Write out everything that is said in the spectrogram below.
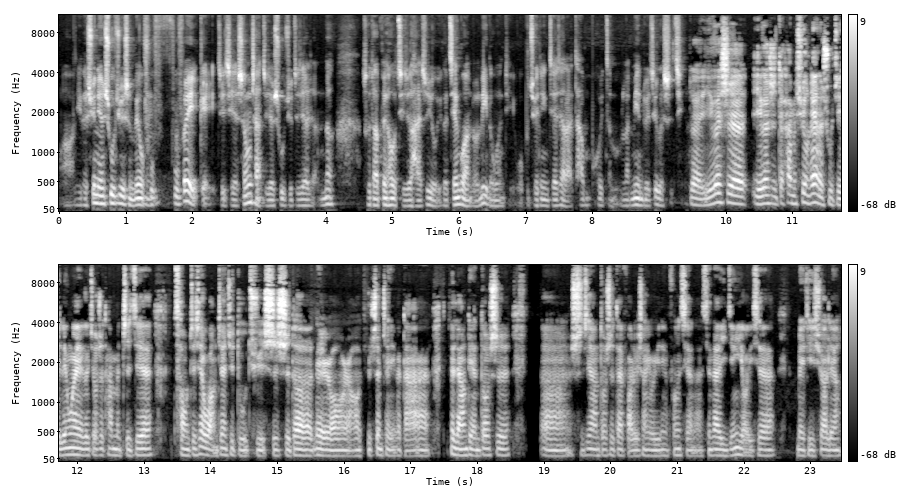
啊，你的训练数据是没有付付费给这些生产这些数据这些人的，所以它背后其实还是有一个监管伦理的问题。我不确定接下来他们会怎么来面对这个事情。对，一个是一个是对他们训练的数据，另外一个就是他们直接从这些网站去读取实时的内容，然后去生成一个答案，这两点都是。嗯，实际上都是在法律上有一定风险的。现在已经有一些媒体需要联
